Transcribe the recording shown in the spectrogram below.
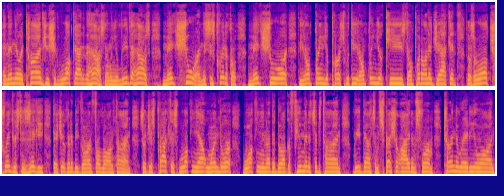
and then there are times you should walk out of the house. Now, when you leave the house, make sure, and this is critical, make sure that you don't bring your purse with you, don't bring your keys, don't put on a jacket. Those are all triggers to Ziggy that you're going to be gone for a long time. So just practice walking out one door, walking another dog a few minutes at a time, leave down some special items for him, turn the radio on,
